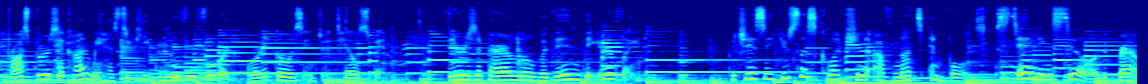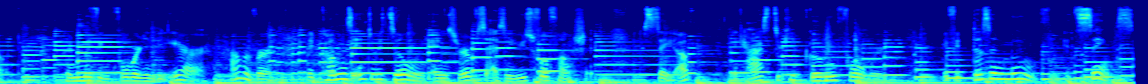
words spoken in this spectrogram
A prosperous economy has to keep moving forward or it goes into a tailspin. There is a parallel within the airplane, which is a useless collection of nuts and bolts standing still on the ground when moving forward in the air. However, it comes into its own and serves as a useful function. To stay up, it has to keep going forward. If it doesn't move, it sinks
